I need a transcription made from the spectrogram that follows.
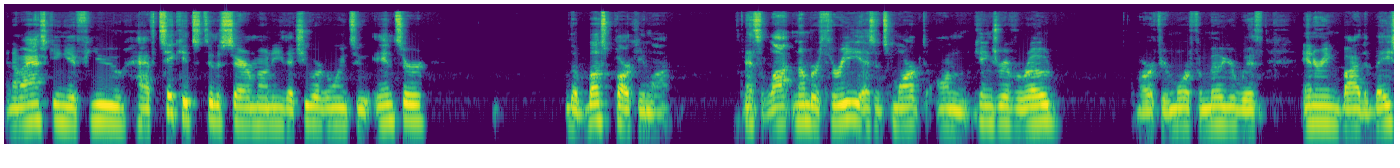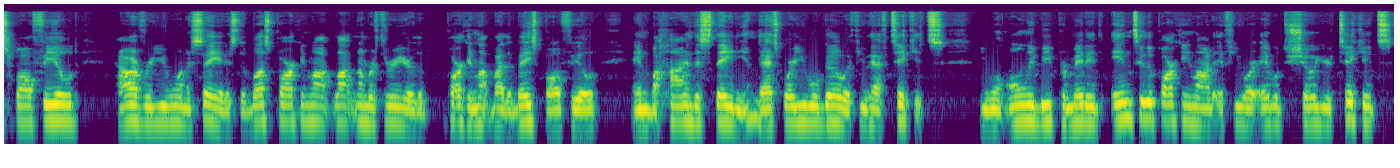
And I'm asking if you have tickets to the ceremony that you are going to enter the bus parking lot. That's lot number three as it's marked on Kings River Road. Or if you're more familiar with entering by the baseball field, however you want to say it, it's the bus parking lot, lot number three, or the parking lot by the baseball field and behind the stadium. That's where you will go if you have tickets. You will only be permitted into the parking lot if you are able to show your tickets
